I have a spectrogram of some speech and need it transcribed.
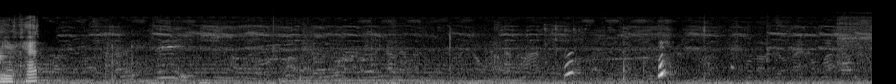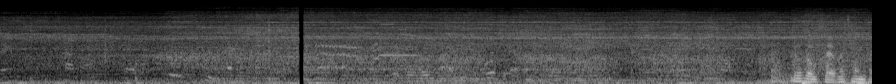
มีแคท ไม่สงสัยว่าทำไป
